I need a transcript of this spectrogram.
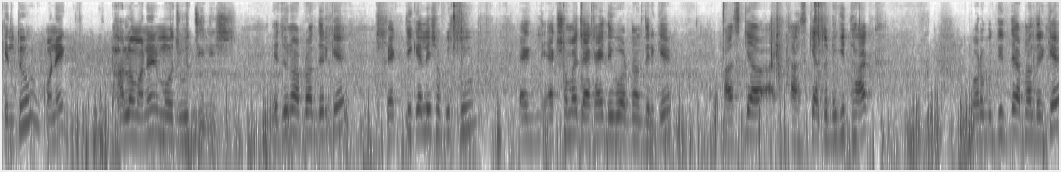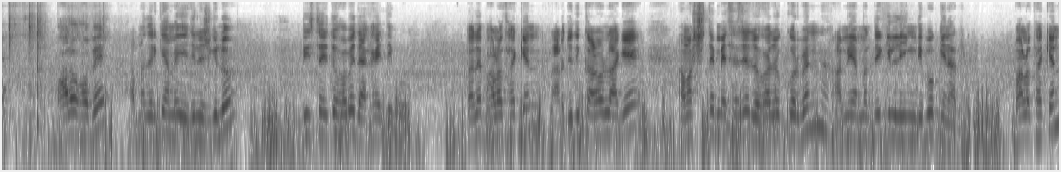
কিন্তু অনেক ভালো মানের, মজবুত জিনিস। এজন্য আপনাদেরকে প্র্যাকটিক্যালি সব কিছু এক এক সময় দেখাই দেবো আপনাদেরকে। আজকে আজকে এতটুকুই থাক। পরবর্তীতে আপনাদেরকে ভালোভাবে, আপনাদেরকে আমি এই জিনিসগুলো বিস্তারিতভাবে দেখাই দেব। তাহলে ভালো থাকেন। আর যদি কারও লাগে, আমার সাথে মেসেজে যোগাযোগ করবেন। আমি আপনাদেরকে লিঙ্ক দেবো কিনার। ভালো থাকেন।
